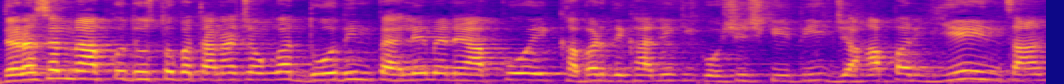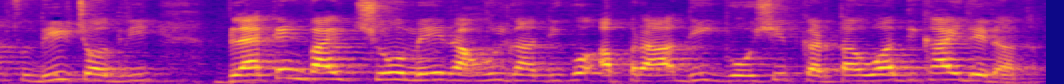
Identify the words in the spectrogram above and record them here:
दरअसल मैं आपको दोस्तों बताना चाहूँगा, दो दिन पहले मैंने आपको एक खबर दिखाने की कोशिश की थी, जहाँ पर ये इंसान Sudhir Chaudhary black and white show में राहुल गांधी को अपराधी घोषित करता हुआ दिखाई दे रहा था।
